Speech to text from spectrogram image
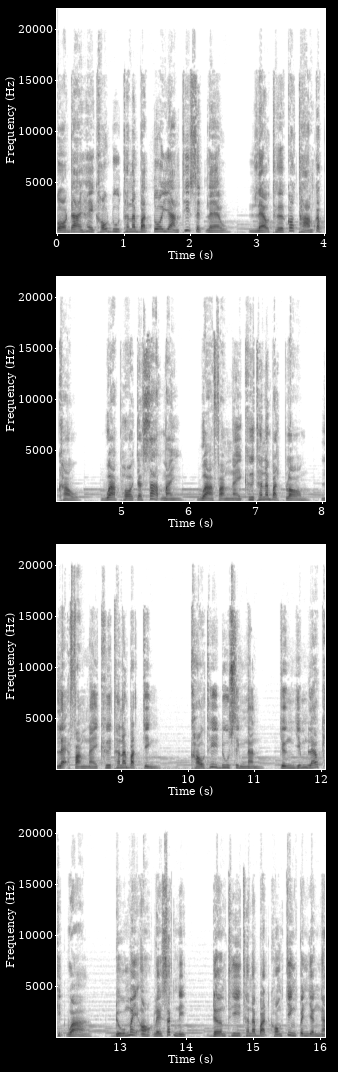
ก็ได้ให้เขาดูธนบัตรตัวอย่างที่เสร็จแล้ว แล้วเธอก็ถามกับเขา ว่าพอจะทราบไหม ว่าฝั่งไหนคือธนบัตรปลอม และฝั่งไหนคือธนบัตรจริง เขาที่ดูสิ่งนั้นจึงยิ้มแล้วคิดว่า ดูไม่ออกเลยสักนิด เดิมทีธนบัตรของจริงเป็นยังไง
